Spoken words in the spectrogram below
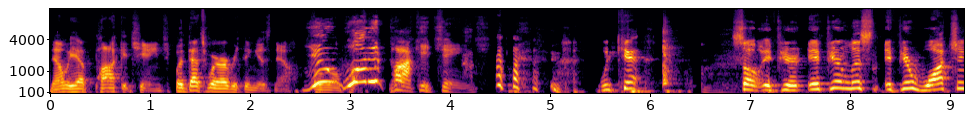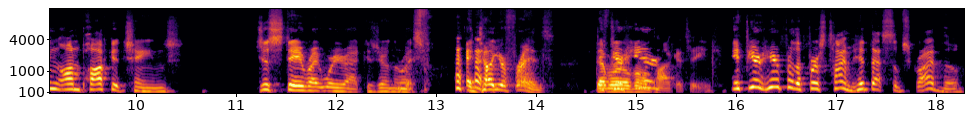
Now we have pocket change, but that's where everything is now. you wanted pocket change. We can't. So if you're if you're listen if you're watching on Pocket Change, just stay right where you're at because you're in the right spot. and tell your friends that If we're you're over here- on pocket change. If you're here for the first time, hit that subscribe though.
